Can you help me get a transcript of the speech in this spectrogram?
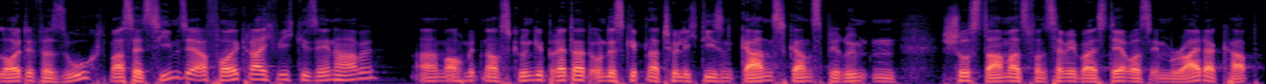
Leute versucht. Marcel Siem sehr erfolgreich, wie ich gesehen habe. Ähm, auch mitten aufs Grün gebrettert. Und es gibt natürlich diesen ganz, ganz berühmten Schuss damals von Semi Ballesteros im Ryder Cup.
